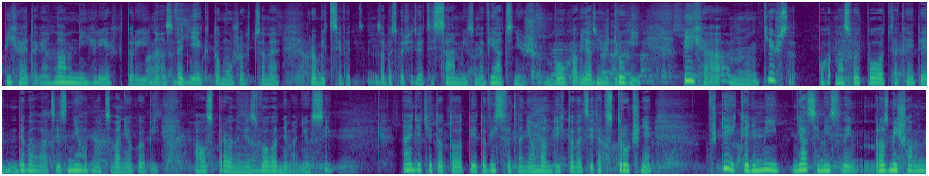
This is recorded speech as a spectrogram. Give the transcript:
Pícha je taký hlavný hriech, ktorý nás vedie k tomu, že chceme robiť si vec, zabezpečiť veci sami. Sme viac než Boh a viac než druhý. Pícha mm, tiež sa má svoj pôvod v takej tej devaluácii, znehodnocovaniu akoby a ospravedlňovaniu, zdôvodňovaniu si. Nájdete toto, tieto vysvetlenia ohľadom týchto vecí tak stručne. Vždy, keď my, ja si myslím, rozmýšľam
